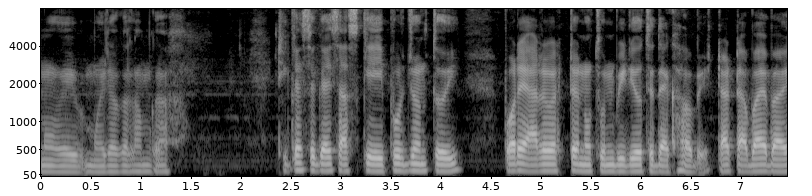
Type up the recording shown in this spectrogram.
নো গেলাম গা। ঠিক আছে গাইস আজকে এই পর্যন্তই। পরে আরও একটা নতুন ভিডিওতে দেখা হবে। টাটা বাই বাই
